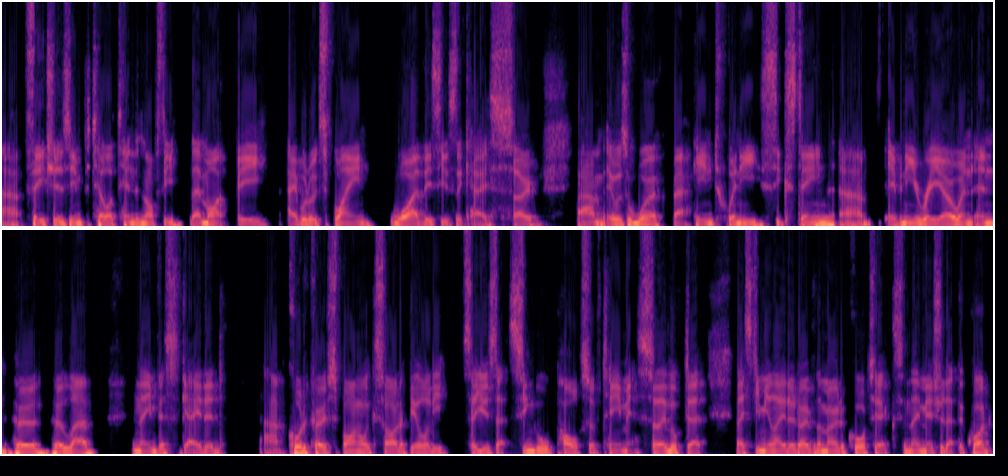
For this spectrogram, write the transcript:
uh, features in patellar tendinopathy that might be able to explain why this is the case. So um, it was a work back in 2016, um, Ebony Rio and, and her her lab, and they investigated uh, corticospinal excitability. So used that single pulse of TMS. So they looked at, they stimulated over the motor cortex and they measured at the quad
